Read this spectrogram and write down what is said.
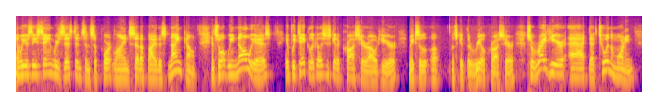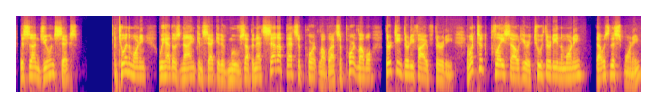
And we used these same resistance and support lines set up by this nine count. And so what we know is if we take a look, let's just get a crosshair out here, makes it uh, let's get the real crosshair. So right here at uh, 2 in the morning, this is on June 6th, two in the morning, we had those nine consecutive moves up, and that set up that support level. That support level, 1335.30. And what took place out here at 2:30 in the morning? That was this morning.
